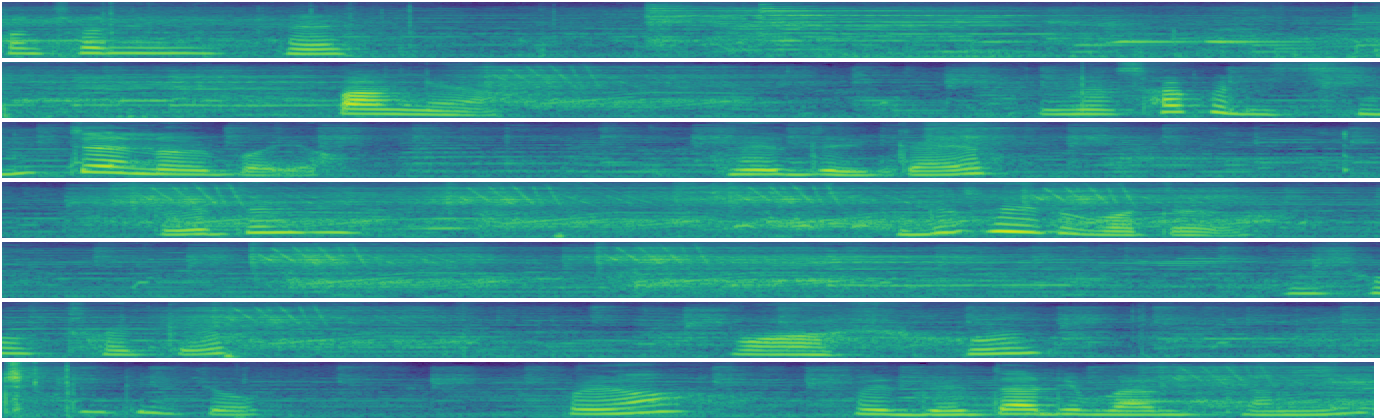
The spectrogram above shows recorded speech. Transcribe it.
천천히 해. 빵야. 이거 사거리 진짜 넓어요. 보여드릴까요? 보여드릴, 여기서 해도 맞아요. 여기서부터 할게요. 와, 손 챙기죠. 뭐야? 왜 내 다리 많지 않니?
